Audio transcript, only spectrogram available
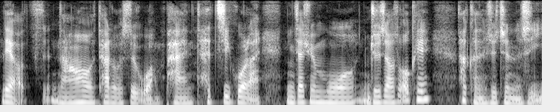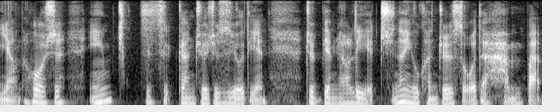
料子，然后它如果是网拍，它寄过来，你再去摸，你就知道说 OK，它可能是真的是一样的，或者是嗯，这次感觉就是有点。就变比较劣质，那有可能就是所谓的韩版，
